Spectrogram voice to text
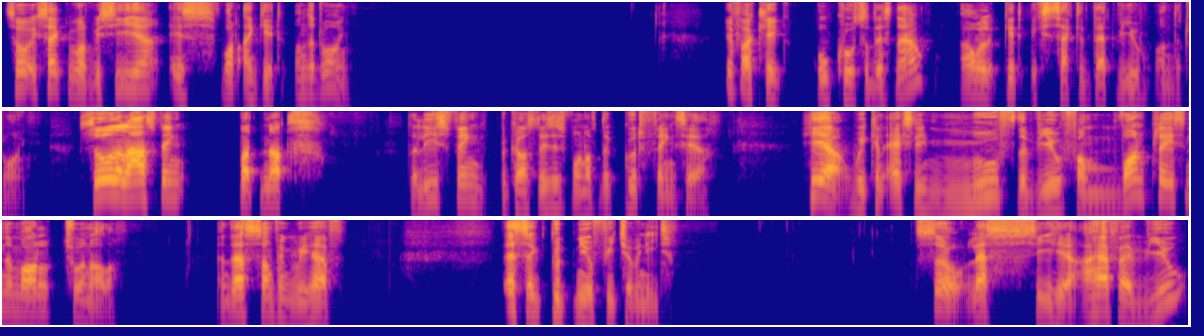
So exactly what we see here is what I get on the drawing. If I click OK to this now, I will get exactly that view on the drawing. So the last thing, but not the least thing, because this is one of the good things here. Here we can actually move the view from one place in the model to another. And that's something we have, that's a good new feature we need. So let's see here. I have a view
